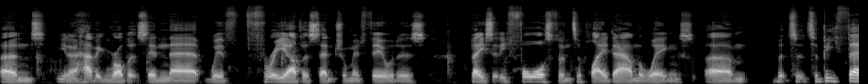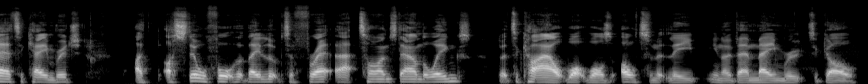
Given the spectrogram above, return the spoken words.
and you know having Roberts in there with three other central midfielders basically forced them to play down the wings. Um, but to, to be fair to Cambridge, I, I still thought that they looked a threat at times down the wings, but to cut out what was ultimately, you know, their main route to goal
